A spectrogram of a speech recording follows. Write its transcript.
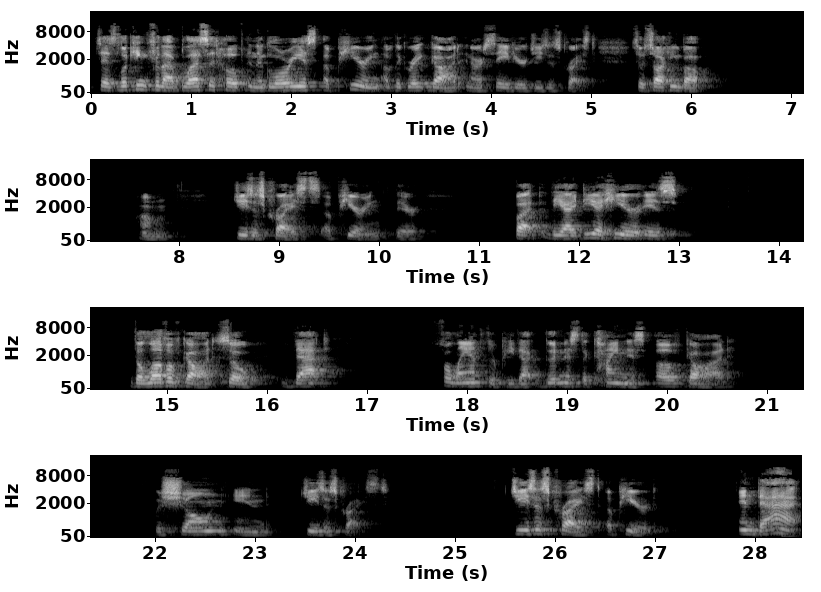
it says looking for that blessed hope and the glorious appearing of the great god and our savior jesus christ. So it's talking about um, jesus christ's appearing there. But the idea here is the love of god. So that philanthropy that goodness the kindness of god was shown in jesus christ. Jesus christ appeared and that,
